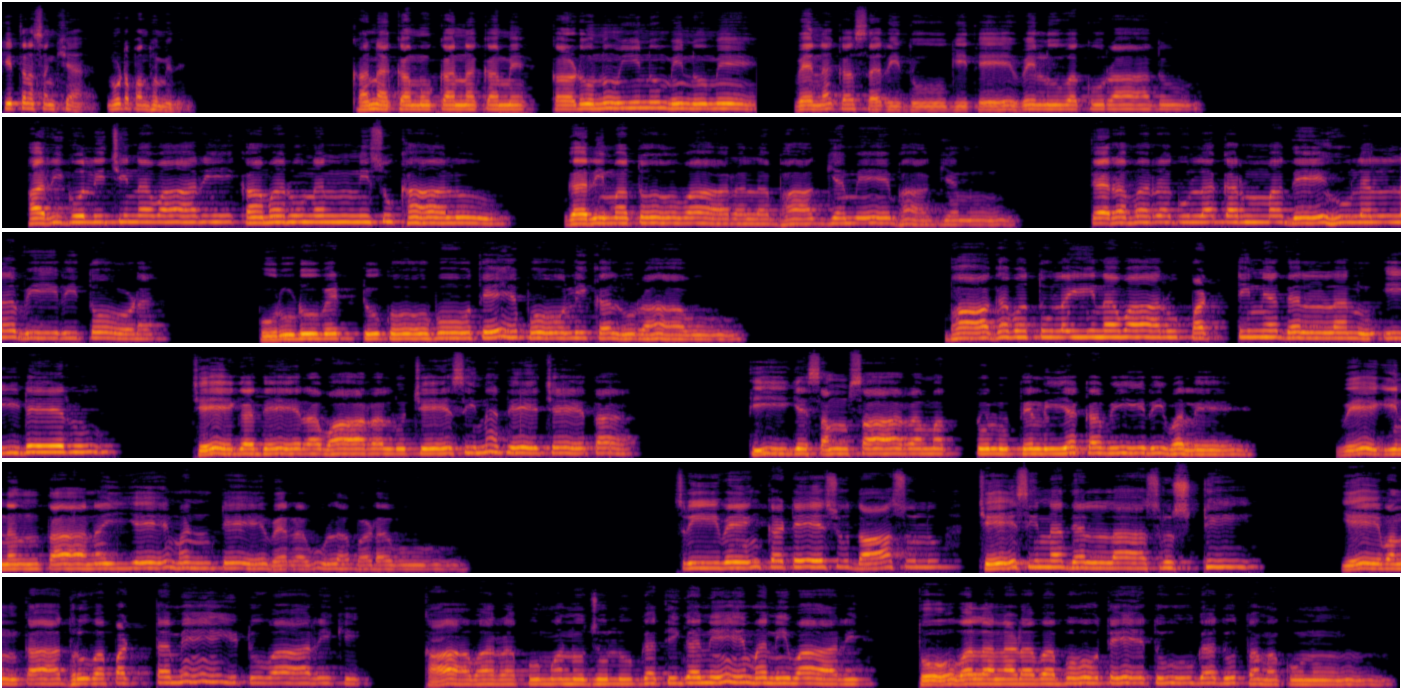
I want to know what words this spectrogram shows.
కీర్తన సంఖ్య నూట పంతొమ్మిది. కనకము కనకమే కడును ఇను మినుమే వెనక సరిదూగితే వెలువకు రాదు హరిగొలిచిన వారి కమరునన్ని సుఖాలు గరిమతో వారల భాగ్యమే భాగ్యము. తెరమరగుల కర్మ దేహులల్ల వీరితోడ పురుడు వెట్టుకోబోతే పోలికలు రావు. భాగవతులైన వారు పట్టినదెల్లను ఈడేరు. చేగదేర వారలు చేసినదే చేత. తీగె సంసారమత్తులు తెలియక వీరివలే. వేగినంతానయ్యేమంటే వెరవులబడవు. శ్రీ శ్రీవేంకటేశు దాసులు చేసినదెల్లా సృష్టి ఏ వంకా ధ్రువ పట్టమే ఇటువారికి కావరపు మనుజులు గతిగనే మనివారి తోవల నడవబోతే తూగదు తమకును.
